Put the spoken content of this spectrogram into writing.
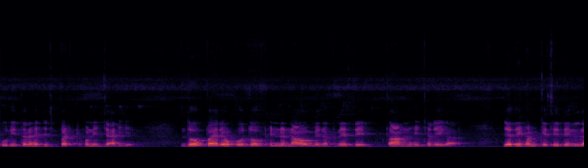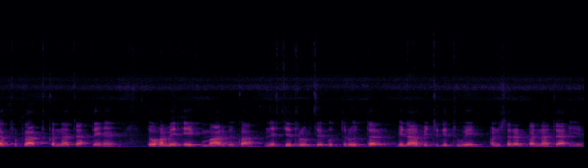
पूरी तरह स्पष्ट होनी चाहिए। दो पैरों को दो भिन्न नाव में रखने से काम नहीं चलेगा। यदि हम किसी दिन लक्ष्य प्राप्त करना चाहते हैं तो हमें एक मार्ग का निश्चित रूप से उत्तरोत्तर बिना विचलित हुए अनुसरण करना चाहिए।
